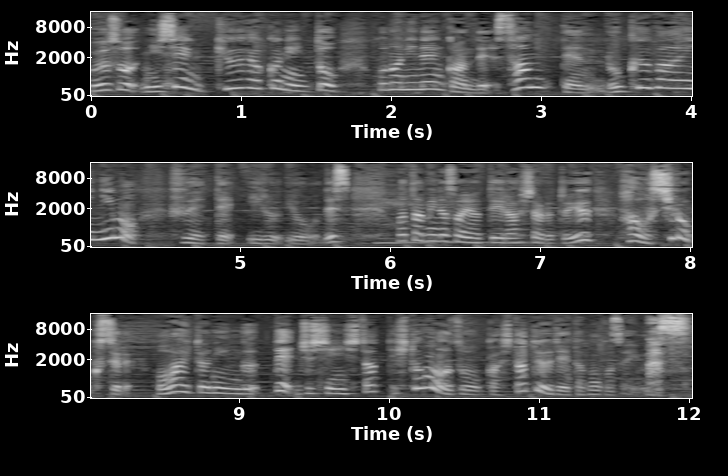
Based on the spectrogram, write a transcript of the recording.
およそ2900人とこの2年間で3.6倍にも増えているようです。また皆さんやっていらっしゃるという歯を白くするホワイトニングで受診したって人も増加したというデータもございます。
